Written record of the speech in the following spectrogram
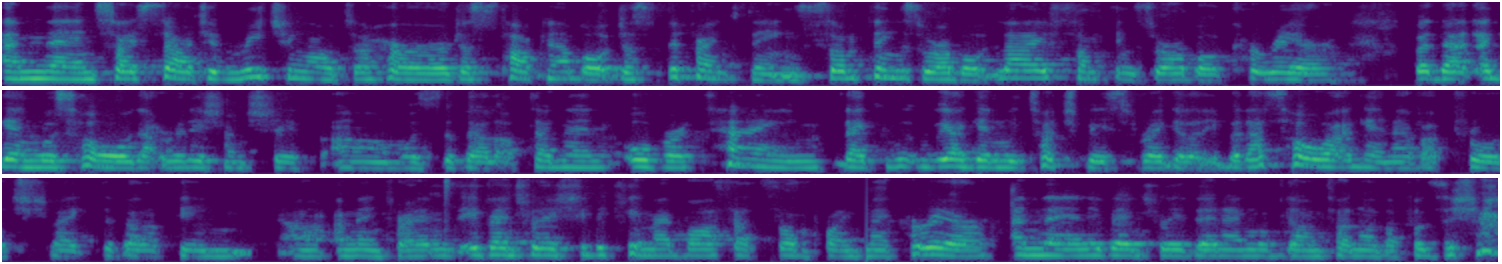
And then, so I started reaching out to her, just talking about just different things. Some things were about life, some things were about career. But that again was how that relationship um, was developed. And then over time, like we, again, we touch base regularly. But that's how again I've approached like developing uh, a mentor. And eventually, she became my boss at some point in my career. And then eventually, then I moved on to another position.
